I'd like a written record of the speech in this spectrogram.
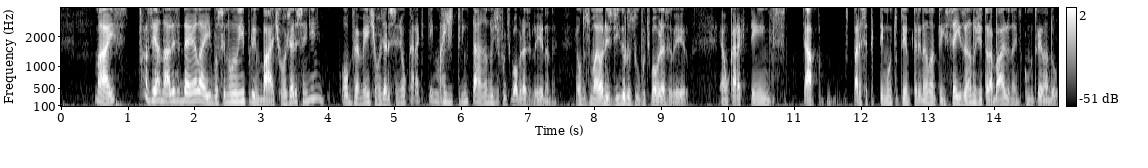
mas fazer a análise dela e você não ir para o embate. O Rogério Ceni, obviamente, o Rogério Ceni é um cara que tem mais de 30 anos de futebol brasileiro, né? É um dos maiores ídolos do futebol brasileiro. É um cara que tem ah, parece até que tem muito tempo treinando, tem seis anos de trabalho, né, como treinador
